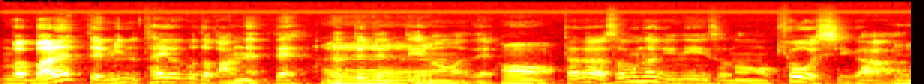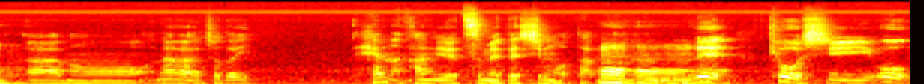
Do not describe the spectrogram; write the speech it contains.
まあ、バレってみんな退学とかあんねんってなっててんって今まで。あただその時にその教師が、うん。あのなんかちょっとい変な感じで詰めてしもたみたいな、うんうんうん。で教師を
